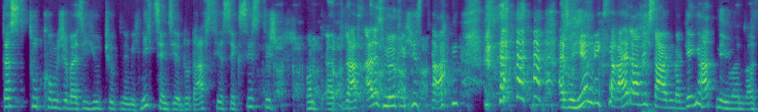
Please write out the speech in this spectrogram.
Das tut komischerweise YouTube nämlich nicht zensieren. Du darfst hier sexistisch und äh, du darfst alles Mögliche sagen. also Hirnwichserei darf ich sagen, dagegen hat niemand was.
